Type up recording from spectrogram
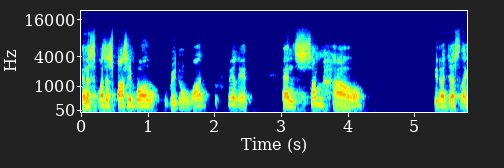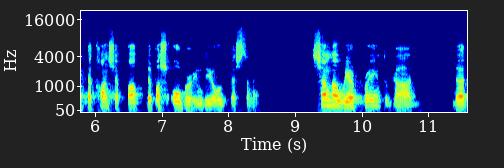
And as much as possible, we don't want to feel it. And somehow, you know, just like the concept of the Passover in the Old Testament, somehow we are praying to God that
